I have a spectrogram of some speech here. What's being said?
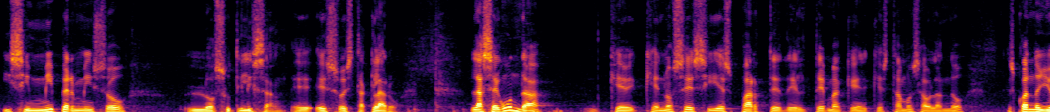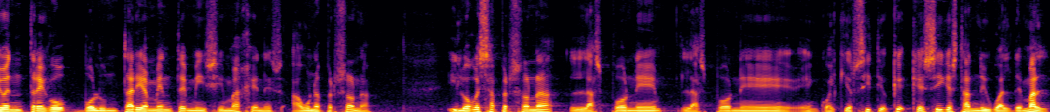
y sin mi permiso los utilizan. eso está claro. La segunda, que, no sé si es parte del tema que, que estamos hablando, es cuando yo entrego voluntariamente mis imágenes a una persona y luego esa persona las pone, las pone en cualquier sitio, que, sigue estando igual de mal,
